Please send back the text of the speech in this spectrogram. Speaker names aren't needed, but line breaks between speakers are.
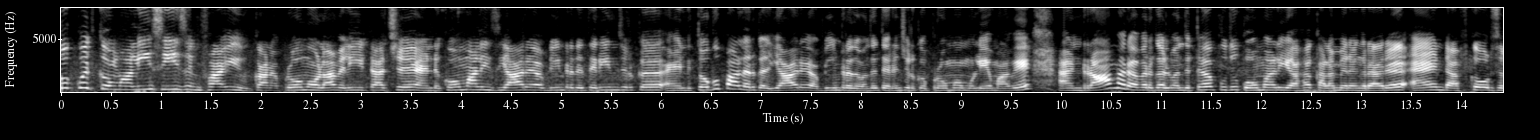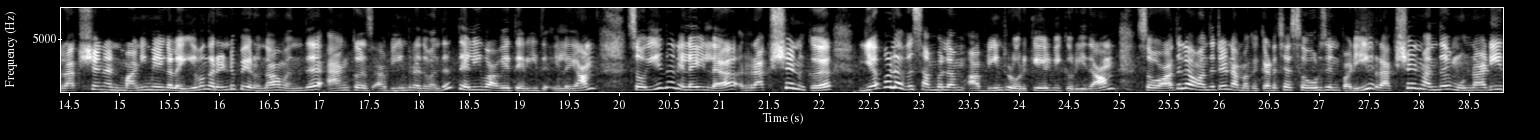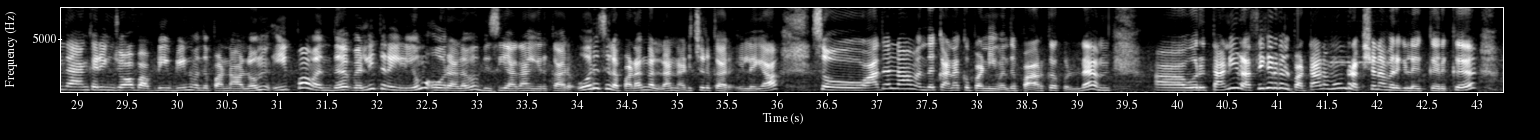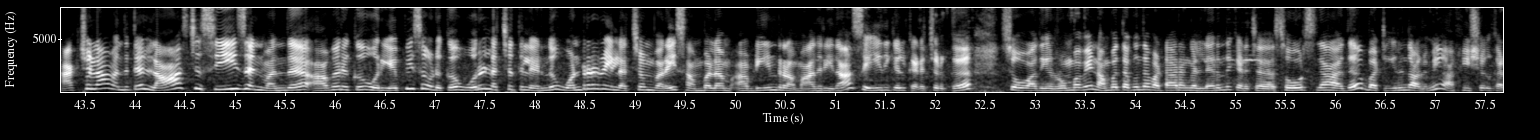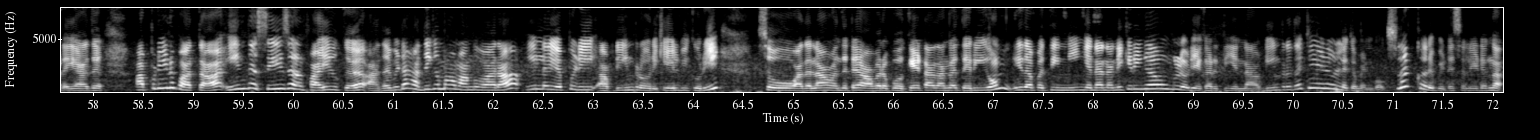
Cook with Comali season ஃபைவ்க்கான ப்ரோமோலாம் வெளியிட்டாச்சு. அண்ட் கோமாளிஸ் யார் அப்படின்றது தெரிஞ்சிருக்கு. அண்ட் தொகுப்பாளர்கள் யார் அப்படின்றது வந்து தெரிஞ்சிருக்கு ப்ரோமோ மூலியமாகவே அண்ட் ராமர் அவர்கள் வந்துட்டு புது கோமாளியாக களமிறங்குறாரு. And of course Rakshan and Manimegalai இவங்க ரெண்டு பேரும் தான் வந்து ஆங்கர்ஸ் அப்படின்றது வந்து தெளிவாகவே தெரியுது இல்லையா? ஸோ இந்த நிலையில் ரக்ஷனுக்கு எவ்வளவு சம்பளம் அப்படின்ற ஒரு கேள்விக்குறி தான் ஸோ அதில் வந்துட்டு நமக்கு கிடைச்ச சோர்ஸின் படி ரக்ஷன் வந்து முன்னாடி இந்த ஆங்கரிங் ஜாப் அப்படி இப்படின்னு வந்து பண்ணாலும் இப்போ வந்து வெள்ளித்திரையிலையும் ஓரளவு பிஸியாக தான் இருக்கார். ஒரு சில படங்கள்லாம் நடிச்சிருக்கார் இல்லையா? ஸோ அதெல்லாம் வந்து கணக்கு பண்ணி வந்து பார்க்கக்குள்ள ஒரு தனி ரசிகர்கள் பட்டாளமும் ரக்ஷன் அவர்களுக்கு இருக்குது ஆக்சுவலாக வந்துட்டு லாஸ்ட் சீசன் வந்து அவருக்கு ஒரு எபிசோடுக்கு ஒரு லட்சத்துலேருந்து ஒன்றரை லட்சம் வரை சம்பளம் அப்படின்ற மாதிரி தான் செய்திகள் கிடச்சிருக்கு. ஸோ அது ரொம்பவே நம்பத்தகுந்த வட்டாரங்கள்லேருந்து கிடைச்ச சோர்ஸ் தான் அது. பட் இருந்தாலுமே அஃபிஷியல் கிடையாது. அப்படின்னு பார்த்தா இந்த சீசன் ஃபைவ்க்கு அதை விட அதிகமாக வாங்குவாரா? இல்லை எப்படி? அப்படின்ற ஒரு கேள்விக்குறி. ஸோ அதெல்லாம் வந்துட்டு அவரை போ கேட்டால் தாங்க தெரியும். இதை பற்றி நீங்கள் என்ன நினைக்கிறீங்க? உங்களுடைய கருத்து என்ன? அப்படின்றத கீழே உள்ள கமெண்ட் பாக்ஸில் குறிப்பிட்டு சொல்லிவிடுங்க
